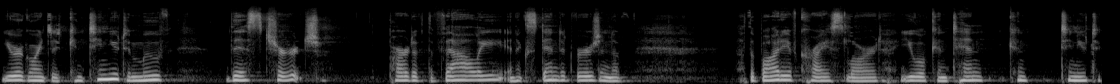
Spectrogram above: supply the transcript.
you are going to continue to move this church, part of the valley, an extended version the body of Christ, Lord, you will contend, continue to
